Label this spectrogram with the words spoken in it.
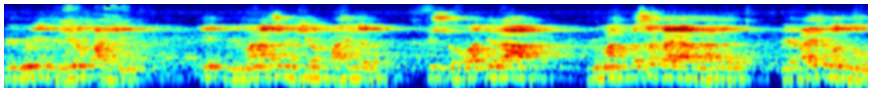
वेगवेगळी म्युझियम पाहिली. एक विमानाचं म्युझियम पाहिलं की सुरुवातीला विमान कसं तयार झालं ते राईट बंधू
